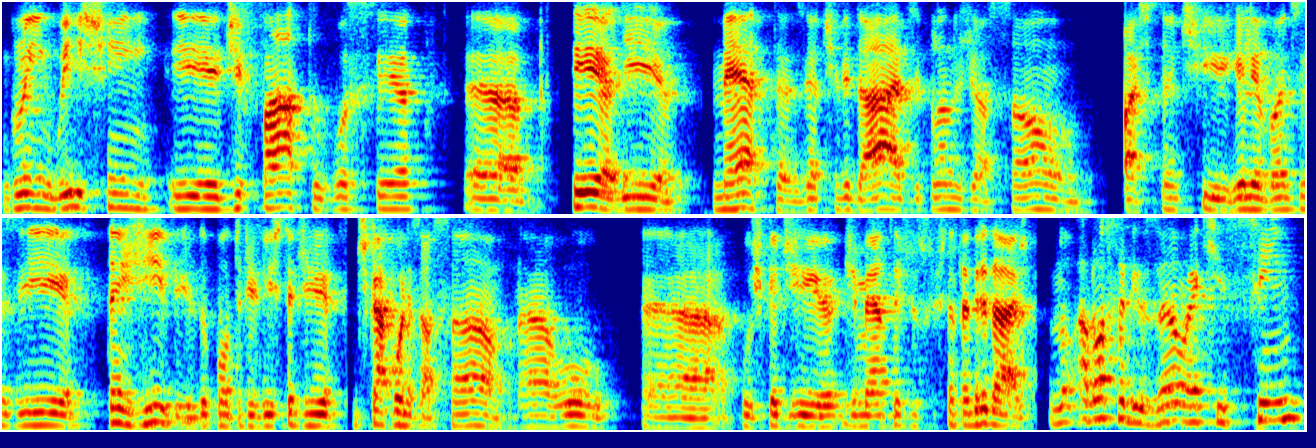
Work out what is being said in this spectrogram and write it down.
greenwishing, e de fato você é, ter ali metas e atividades e planos de ação bastante relevantes e tangíveis do ponto de vista de descarbonização, né? ou é, busca de, de metas de sustentabilidade. A nossa visão é que sim,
